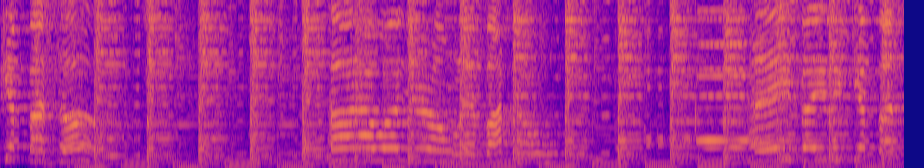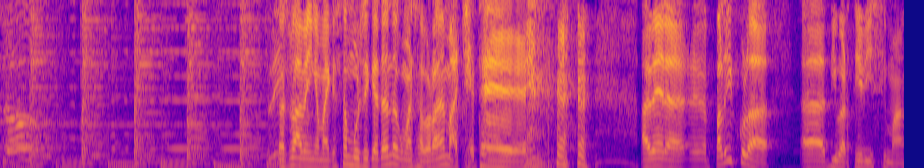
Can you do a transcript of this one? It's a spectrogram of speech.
¿qué pasó? Thought I was your only vato. Hey baby, ¿qué pasó? Doncs va, vinga, amb aquesta musiqueta hem de començar a parlar de Machete. a veure, eh, pel·lícula eh, divertidíssima,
